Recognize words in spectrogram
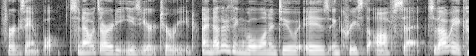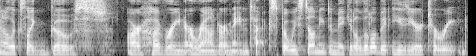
for example. So now it's already easier to read. Another thing we'll want to do is increase the offset. So that way it kind of looks like ghosts are hovering around our main text, but we still need to make it a little bit easier to read.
